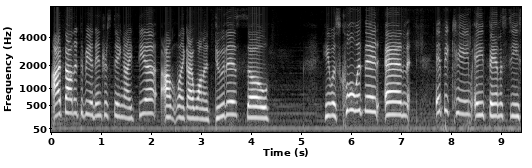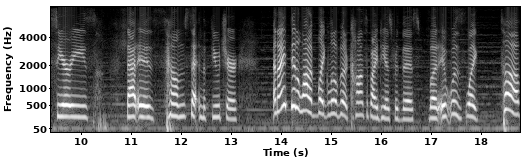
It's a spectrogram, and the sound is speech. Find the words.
i found it to be an interesting idea. I'm like i want to do this. So he was cool with it and it became a fantasy series that is um, set in the future. And i did a lot of like little bit of concept ideas for this but it was like tough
